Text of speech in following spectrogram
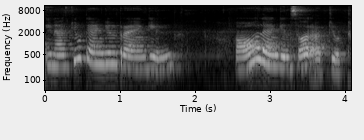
in acute angle triangle, all angles are acute.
